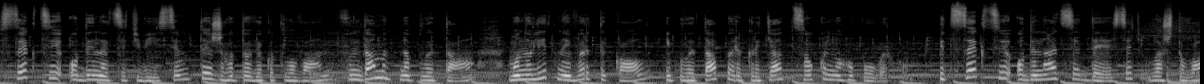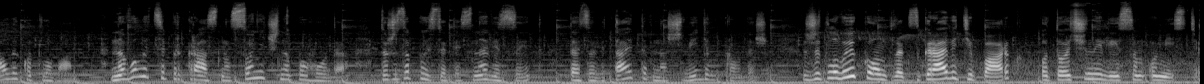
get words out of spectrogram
В секції 11.8 теж готові котлован, фундаментна плита, монолітний вертикал і плита перекриття цокольного поверху. Під секцією 11.10 влаштували котлован. На вулиці прекрасна сонячна погода, тож записуйтесь на візит та завітайте в наш відділ продажу. Житловий комплекс Gravity Park оточений лісом у місті.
